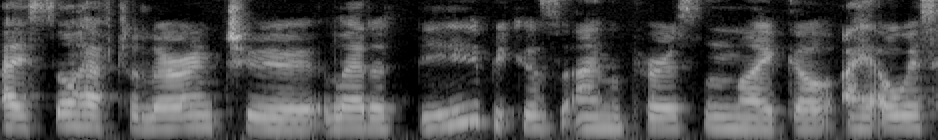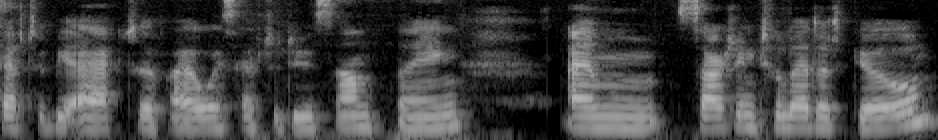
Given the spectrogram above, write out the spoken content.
I still have to learn to let it be because I'm a person like, oh, I always have to be active. I always have to do something. I'm starting to let it go,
